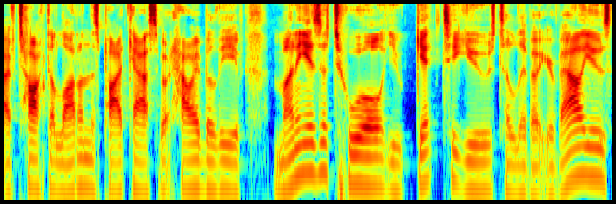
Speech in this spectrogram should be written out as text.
I've talked a lot on this podcast about how I believe money is a tool you get to use to live out your values.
